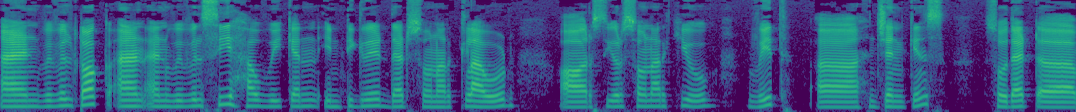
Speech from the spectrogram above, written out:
And we will talk and and we will see how we can integrate that sonar cloud or your sonar cube with uh, jenkins so that uh,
